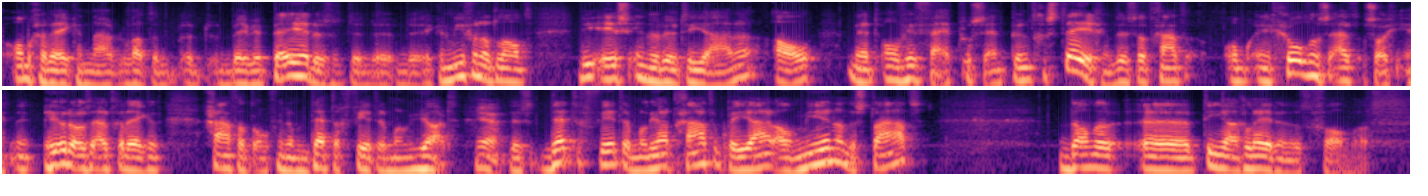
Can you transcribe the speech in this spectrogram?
omgerekend naar wat het, het BBP, dus de, de, de, economie van het land, die is in de Rutte-jaren al met ongeveer 5 procentpunt gestegen. Dus dat gaat om in guldens uit, sorry, in euro's uitgerekend, gaat dat ongeveer om 30, 40 miljard. Ja. Dus 30, 40 miljard gaat er per jaar al meer naar de staat dan er uh, tien jaar geleden het geval was.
